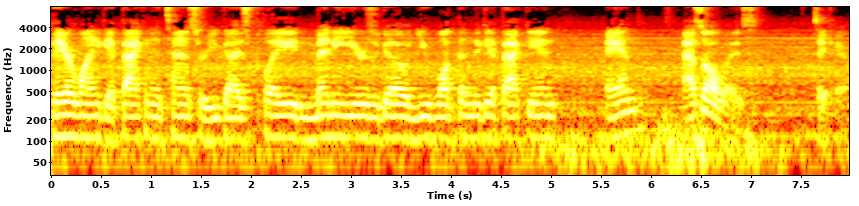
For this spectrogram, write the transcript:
they are wanting to get back into tennis or you guys played many years ago and you want them to get back in. And as always, take care.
